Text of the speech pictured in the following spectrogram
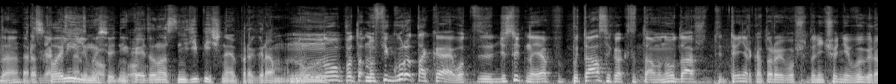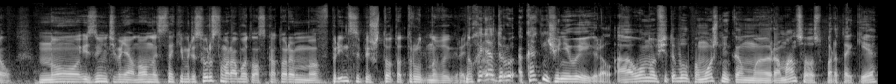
Да, Расхвалили мы сегодня, какая-то у нас нетипичная программа. Ну, Ну, пот- ну, фигура такая. Вот действительно, я пытался как-то там, ну да, тренер, который, в общем-то, ничего не выиграл. Но, извините меня, но он и с таким ресурсом работал, с которым, в принципе, что-то трудно выиграть. ну хотя, а как ничего не выиграл? А он вообще-то был помощником Романцева в «Спартаке».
